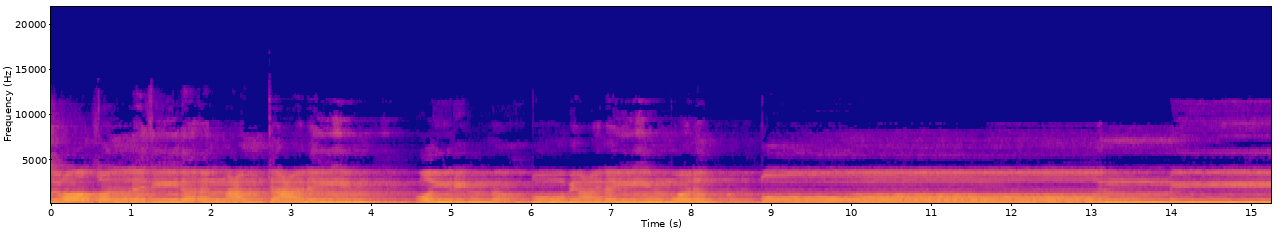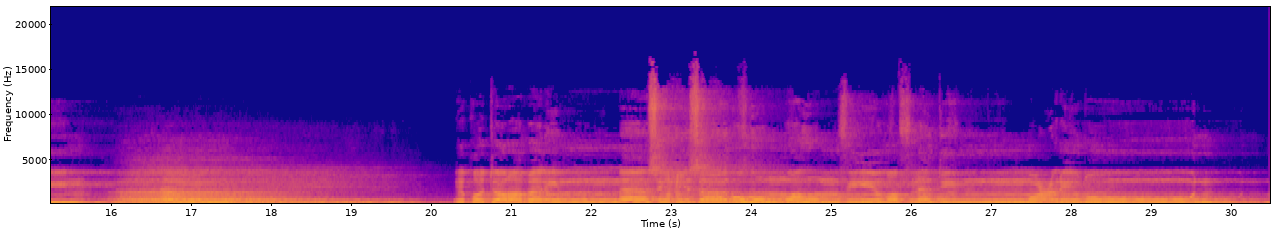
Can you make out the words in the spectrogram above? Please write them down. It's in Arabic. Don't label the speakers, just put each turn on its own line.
صراط الذين أنعمت عليهم غير المغضوب عليهم ولا الضالين. اقترب للناس حسابهم وهم في غفلة معرضون.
